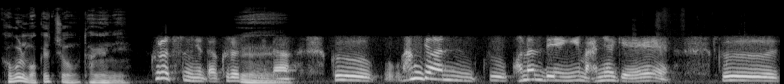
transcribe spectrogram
겁을 먹겠죠, 당연히. 그렇습니다. 그렇습니다. 그 황교안 그 권한 대행이 만약에 그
